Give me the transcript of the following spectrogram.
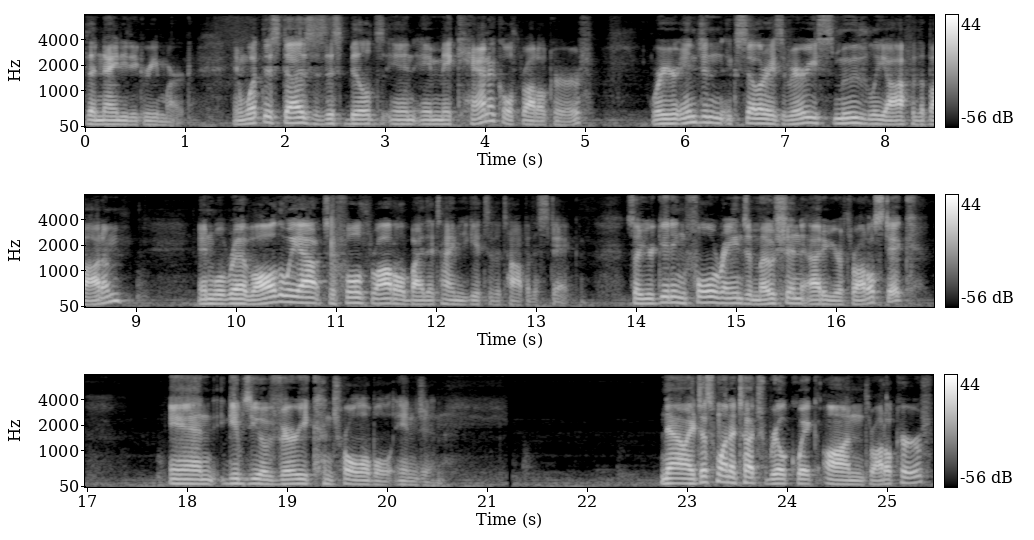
the 90 degree mark. And what this does is this builds in a mechanical throttle curve where your engine accelerates very smoothly off of the bottom and will rev all the way out to full throttle by the time you get to the top of the stick. So you're getting full range of motion out of your throttle stick and gives you a very controllable engine. Now, I just want to touch real quick on throttle curve.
